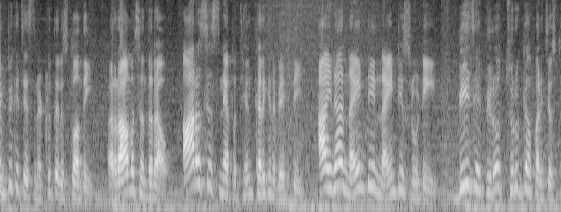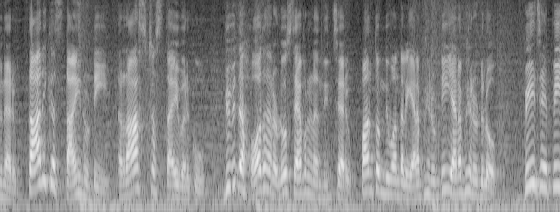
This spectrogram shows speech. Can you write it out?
ఎంపిక చేసినట్లు తెలుస్తోంది. రామచంద్రరావు ఆర్ఎస్ఎస్ నేపథ్యం కలిగిన వ్యక్తి. ఆయన నైన్టీన్ నైన్టీస్ నుండి బీజేపీలో చురుగ్గా పనిచేస్తున్నారు. స్థానిక స్థాయి నుండి రాష్ట్ర స్థాయి వరకు వివిధ హోదాలలో సేవలను అందించారు. పంతొమ్మిది వందల ఎనభై నుండి ఎనభై రెండులో బీజేపీ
